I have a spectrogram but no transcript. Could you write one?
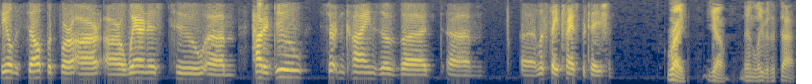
field itself, but for our, our awareness to um, how to do certain kinds of, uh, um, uh, let's say, transportation. Right. Yeah. And leave it at that.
